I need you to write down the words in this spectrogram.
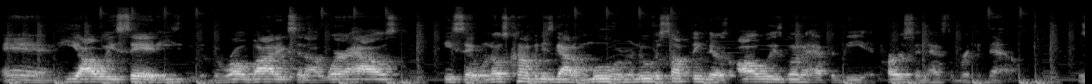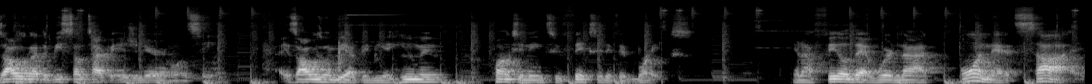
and he always said he the robotics in our warehouse he said when those companies got to move or maneuver something, there's always going to have to be a person that has to break it down. There's always going to have to be some type of engineering on scene. It's always going to be have to be a human functioning to fix it if it breaks. And I feel that we're not on that side.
